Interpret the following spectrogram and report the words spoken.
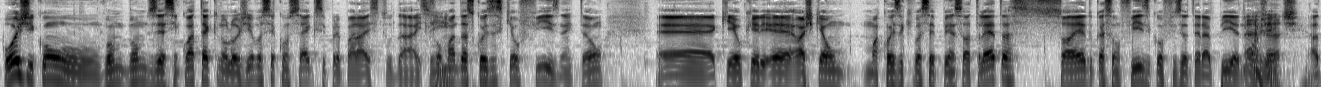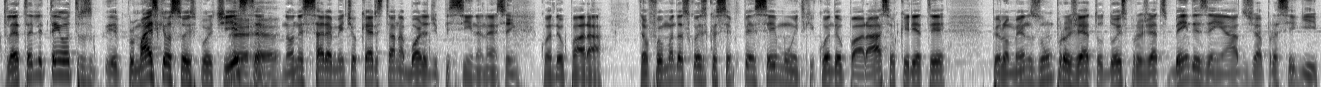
hoje, com vamos, dizer assim, com a tecnologia, você consegue se preparar e estudar. E Sim. foi uma das coisas que eu fiz, né? Então, é, que eu queria. é, eu acho que é um- uma coisa que você pensa, o atleta só é educação física ou fisioterapia. Não, Aham. gente. O atleta ele tem outros. Por mais que eu sou esportista, Aham. não necessariamente eu quero estar na borda de piscina, né? Sim. quando eu parar. Então foi uma das coisas que eu sempre pensei muito, que quando eu parasse eu queria ter pelo menos um projeto ou dois projetos bem desenhados já para seguir.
